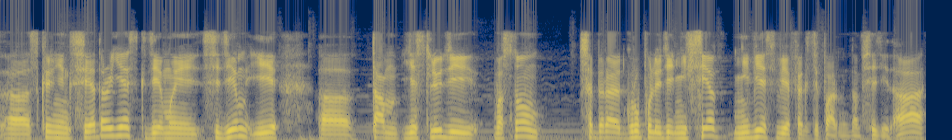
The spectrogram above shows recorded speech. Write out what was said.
э, screening theater есть, где мы сидим, и э, там есть люди, в основном собирают группу людей, не все, не весь VFX департамент там сидит, а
